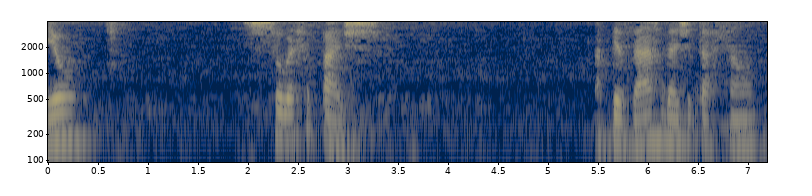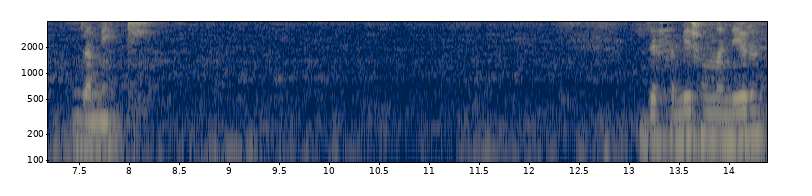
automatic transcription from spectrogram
Eu sou essa paz, apesar da agitação da mente. Dessa mesma maneira,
